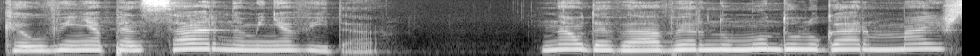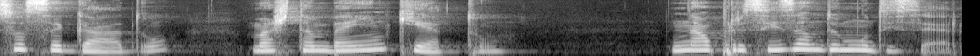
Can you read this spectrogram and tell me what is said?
que eu vinha pensar na minha vida. Não deve haver no mundo lugar mais sossegado, mas também inquieto. Não precisam de me dizer.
